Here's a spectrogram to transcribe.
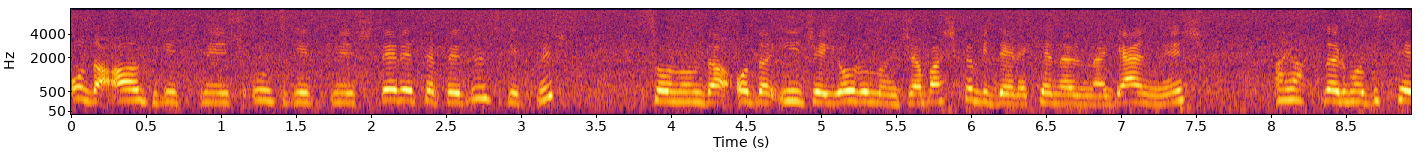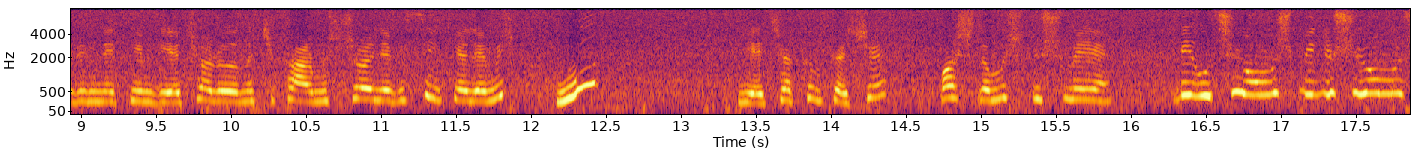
O da az gitmiş, uz gitmiş, dere tepe düz gitmiş. Sonunda o da iyice yorulunca başka bir dere kenarına gelmiş. Ayaklarımı bir serinleteyim diye çarığını çıkarmış. Şöyle bir silkelemiş. Vup diye çakıl taşı başlamış düşmeye. Bir uçuyormuş, bir düşüyormuş.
